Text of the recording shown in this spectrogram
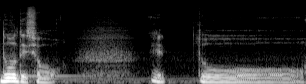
どうでしょうえっと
